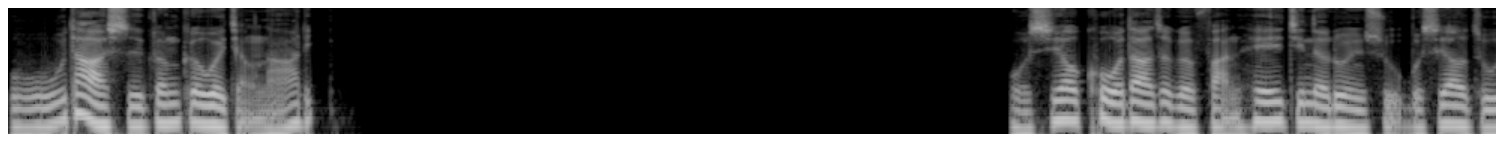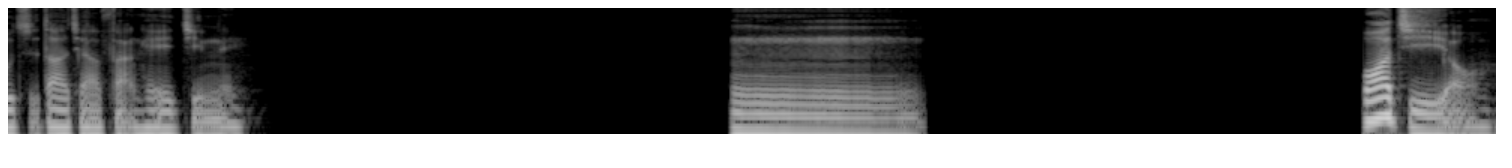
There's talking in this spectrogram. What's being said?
吴大师跟各位讲哪里？我是要扩大这个反黑金的论述，不是要阻止大家反黑金呢、嗯，呱吉哦，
